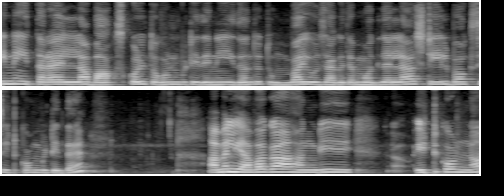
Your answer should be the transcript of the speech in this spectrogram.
ಇನ್ನು ಈ ಥರ ಎಲ್ಲ ಬಾಕ್ಸ್ಗಳು ತೊಗೊಂಡ್ಬಿಟ್ಟಿದ್ದೀನಿ, ಇದಂತೂ ತುಂಬ ಯೂಸ್ ಆಗುತ್ತೆ. ಮೊದಲೆಲ್ಲ ಸ್ಟೀಲ್ ಬಾಕ್ಸ್ ಇಟ್ಕೊಂಡ್ಬಿಟ್ಟಿದ್ದೆ. ಆಮೇಲೆ ಯಾವಾಗ ಅಂಗಡಿ ಇಟ್ಕೊಂಡ್ನೋ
